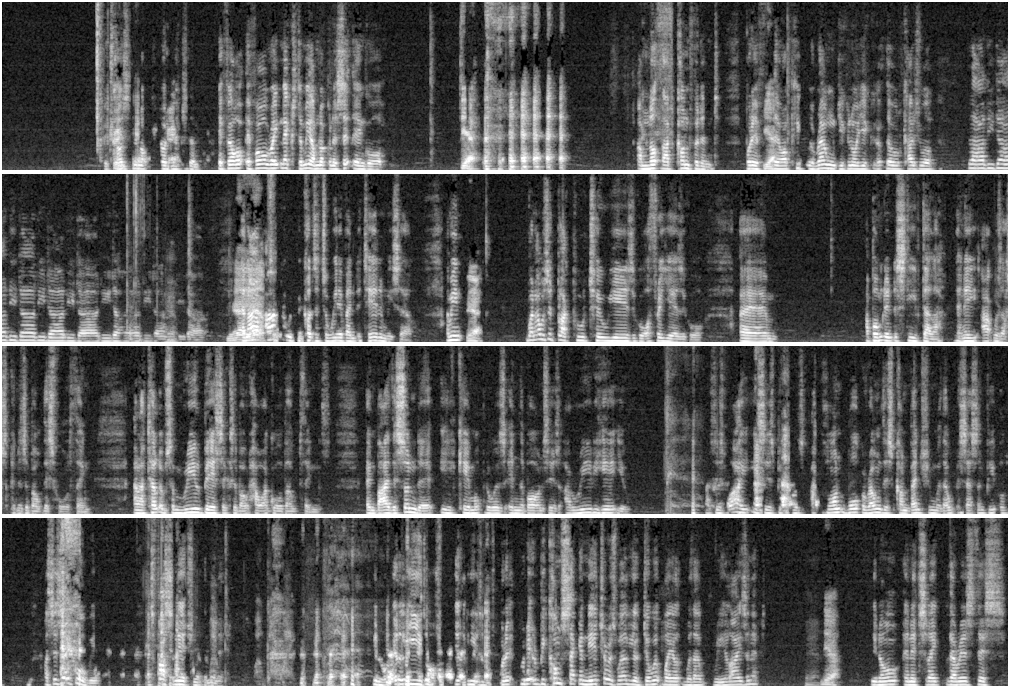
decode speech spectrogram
because true. they're not stood next to them. If all if all right next to me, I'm not going to sit there and go, yeah. I'm not that confident. But if yeah. there are people around, you can know, you the old casual la di da di da di da di da di da di da di da. Yeah, and yeah, I, I do it because it's a way of entertaining myself. I mean, yeah. when I was at Blackpool two years ago or three years ago, um, I bumped into Steve Della and he was asking us about this whole thing. And I told him some real basics about how I go about things. And by the Sunday, he came up to us in the bar and says, I really hate you. I says, why? He says, because I can't walk around this convention without assessing people. I says, it'll go away. It's fascination at the minute. you know, it'll ease off. It'll ease off. But, it, but it'll become second nature as well. You'll do it while, without realizing it. Yeah. yeah. You know, and it's like there is this.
